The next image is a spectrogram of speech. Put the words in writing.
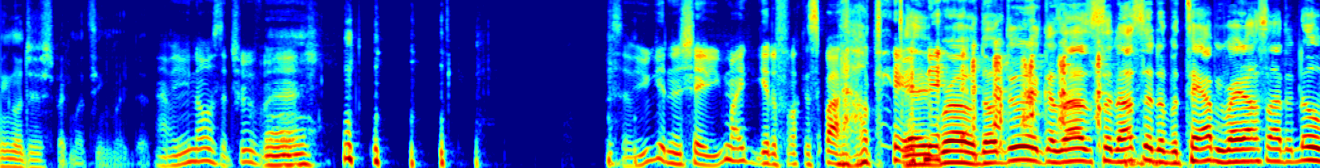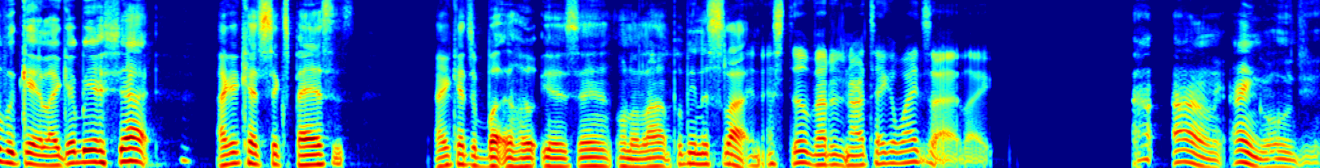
ain't gonna disrespect my team like that. I mean, you know it's the truth, man. Mm. Listen, if you get in shape, you might get a fucking spot out there. Hey, bro, don't do it because I said I said the battalion. I'll right outside the Nova can. Like, give me a shot. I can catch six passes. I can catch a button hook. You know what I'm saying on the line. Put me in the slot. and that's still better than Arcega-Whiteside. Like, I, I don't. I ain't gonna hold you.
